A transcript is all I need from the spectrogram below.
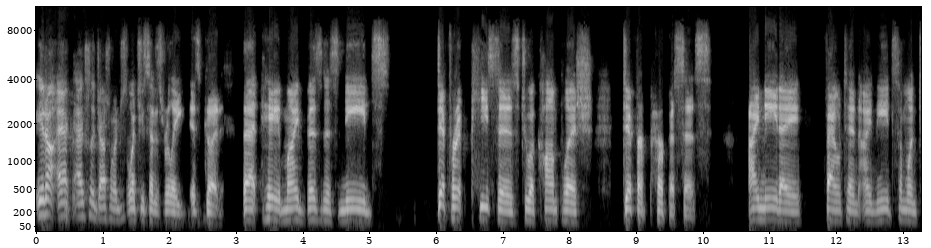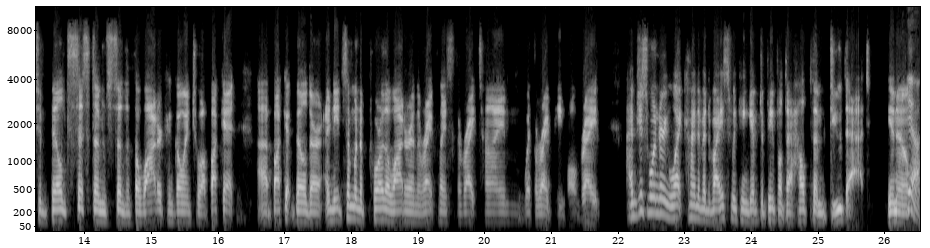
You know, actually, Joshua, what you said is really is good. That hey, my business needs different pieces to accomplish different purposes. I need a fountain. I need someone to build systems so that the water can go into a bucket, a bucket builder. I need someone to pour the water in the right place at the right time with the right people, right? I'm just wondering what kind of advice we can give to people to help them do that, you know? Yeah.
